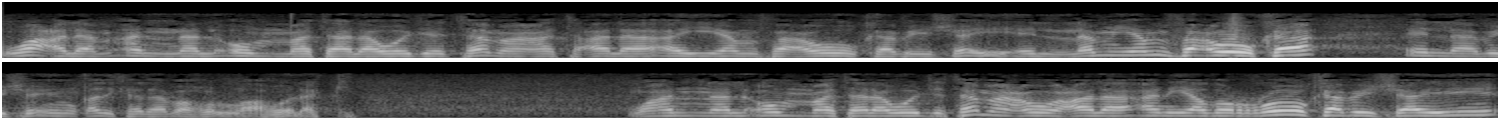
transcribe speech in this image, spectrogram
واعلم أن الأمة لو اجتمعت على أن ينفعوك بشيء لم ينفعوك إلا بشيء قد كتبه الله لك. وأن الأمة لو اجتمعوا على أن يضروك بشيء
